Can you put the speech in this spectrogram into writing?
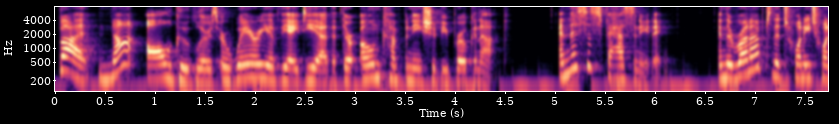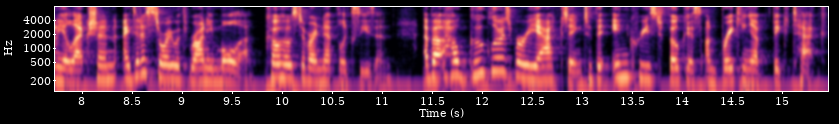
But not all Googlers are wary of the idea that their own company should be broken up. And this is fascinating. In the run up to the 2020 election, I did a story with Rani Molla, co host of our Netflix season, about how Googlers were reacting to the increased focus on breaking up big tech.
